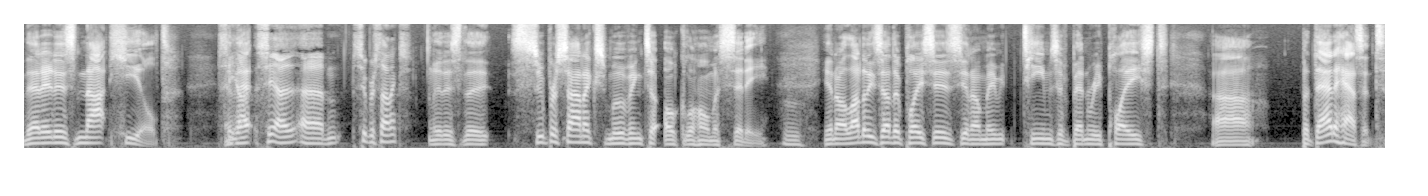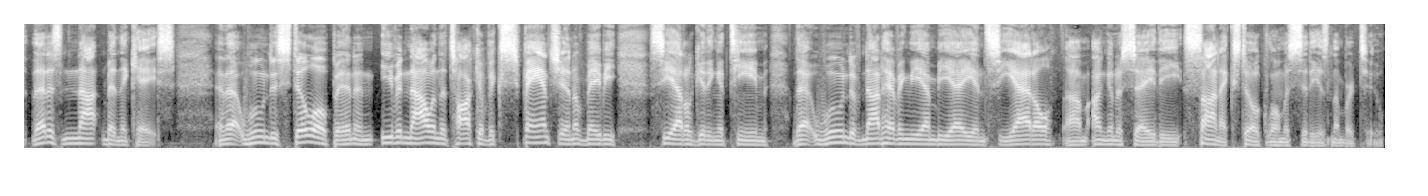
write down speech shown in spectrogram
that it is not healed. See, that- see uh, um, Supersonics? it is the Supersonics moving to Oklahoma City. Hmm. You know, a lot of these other places, you know, maybe teams have been replaced, uh, but that hasn't. That has not been the case. And that wound is still open. And even now, in the talk of expansion of maybe Seattle getting a team, that wound of not having the NBA in Seattle, um, I'm going to say the Sonics to Oklahoma City is number two.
